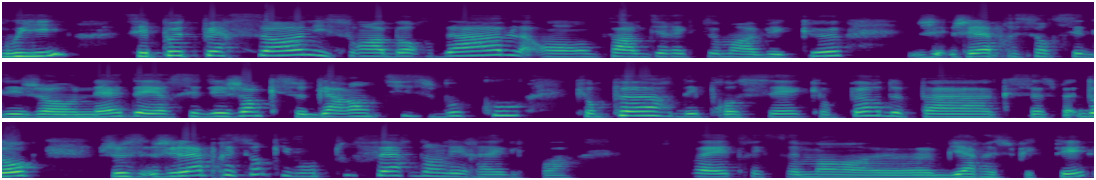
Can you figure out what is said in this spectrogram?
Oui, c'est peu de personnes, ils sont abordables, on parle directement avec eux. J'ai l'impression que c'est des gens honnêtes. D'ailleurs, c'est des gens qui se garantissent beaucoup, qui ont peur des procès, qui ont peur de pas que ça se passe. Donc, j'ai l'impression qu'ils vont tout faire dans les règles, quoi. Tout va être extrêmement euh, bien respecté.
